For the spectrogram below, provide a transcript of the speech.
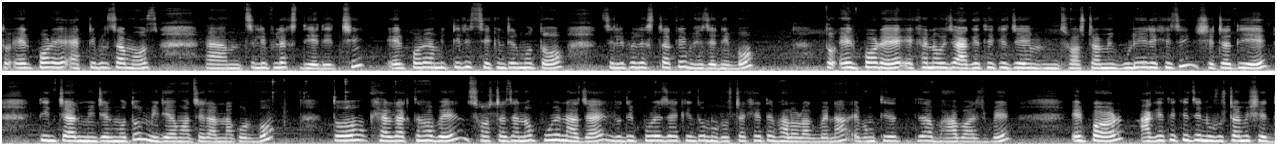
তো এরপরে এক টেবিল চামচ চিলি ফ্লেক্স দিয়ে দিচ্ছি। এরপরে আমি 30 সেকেন্ডের মতো চিলি ফ্লেক্সটাকে ভেজে নিব। তো এরপরে এখানে ওই যে আগে থেকে যে সসটা আমি গুলিয়ে রেখেছি, সেটা দিয়ে তিন চার মিনিটের মতো মিডিয়াম আঁচে রান্না করব। তো খেয়াল রাখতে হবে, সসটা যেন পুড়ে না যায়। যদি পুড়ে যায় কিন্তু নুডলসটা খেতে ভালো লাগবে না এবং তিতা তিতা ভাব আসবে। এরপর আগে থেকে যে নুডলসটা আমি সেদ্ধ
